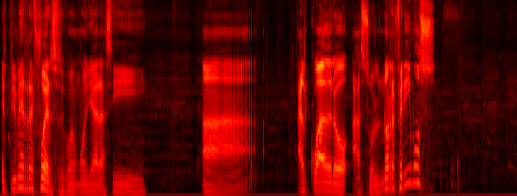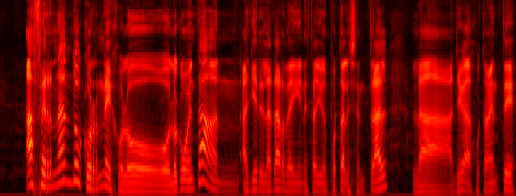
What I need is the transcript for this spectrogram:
el primer refuerzo, si podemos llamar así, a- al cuadro azul. Nos referimos a Fernando Cornejo. Lo, lo comentaban ayer en la tarde ahí en Estadio en Portales Central. La llegada justamente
